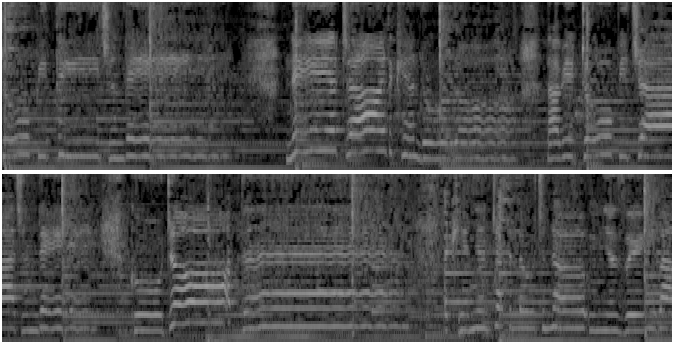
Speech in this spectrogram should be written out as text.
တိုးပြီးသိခြင်းတယ်နေရတိုင်းသခင်တို့တော့ဒါပြီးတိုးပြီးကြခြင်းတယ်ကိုတော့အသင်သခင်မြတ်တက်လို့ကျွန်တော်မြင်စေပါ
